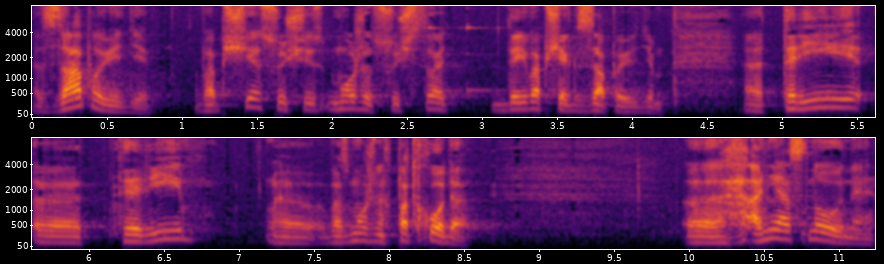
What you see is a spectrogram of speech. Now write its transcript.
заповеди вообще суще, может существовать, да и вообще к заповедям, э, три, три Э, возможных подхода. Э, они основаны,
